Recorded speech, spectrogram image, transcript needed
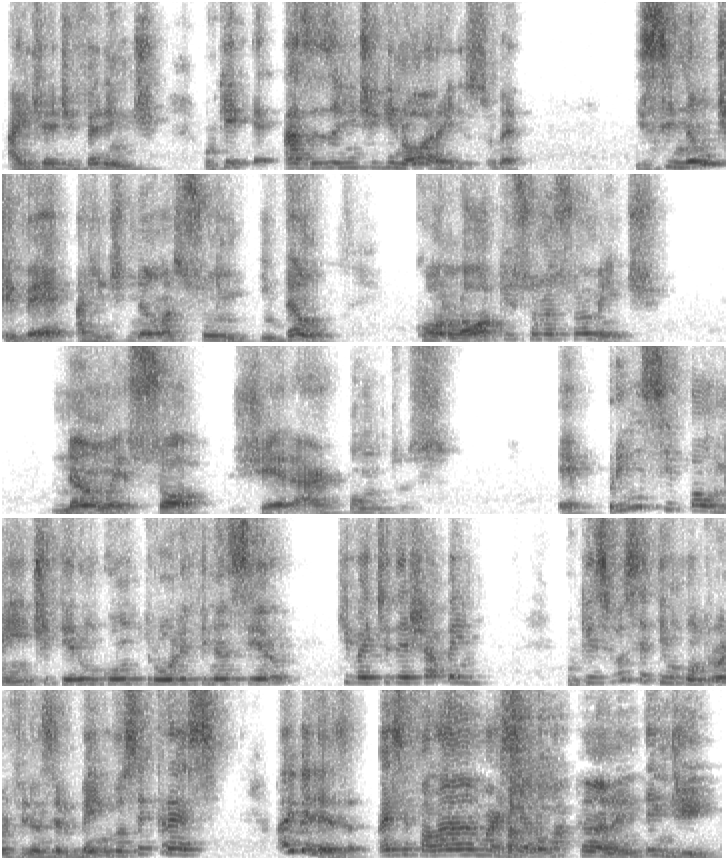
Aí já é diferente. Porque é, às vezes a gente ignora isso, né? E se não tiver, a gente não assume. Então, coloque isso na sua mente. Não é só gerar pontos. É principalmente ter um controle financeiro que vai te deixar bem. Porque se você tem um controle financeiro bem, você cresce. Aí beleza. Aí você fala: "Ah, Marcelo, bacana, entendi".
